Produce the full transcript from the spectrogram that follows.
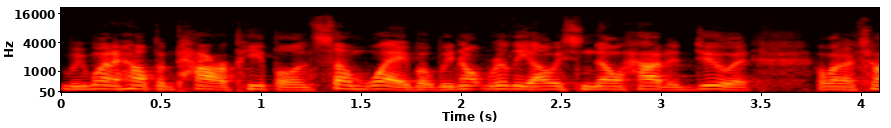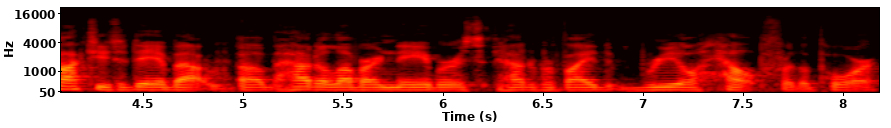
we want to help empower people in some way, but we don't really always know how to do it. I want to talk to you today about uh, how to love our neighbors, how to provide real help for the poor.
